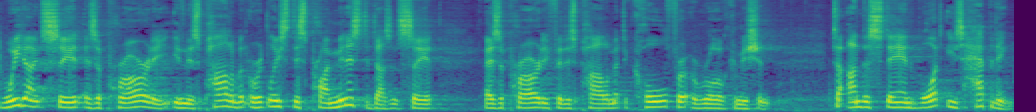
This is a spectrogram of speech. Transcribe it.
we don't see it as a priority in this Parliament, or at least this Prime Minister doesn't see it as a priority for this Parliament to call for a Royal Commission to understand what is happening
